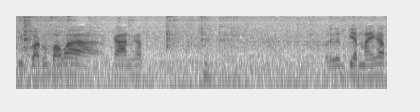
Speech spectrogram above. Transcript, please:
คลิปก่อนผมบอกว่าการครับเปิดเปลี่ยนไหมครับ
